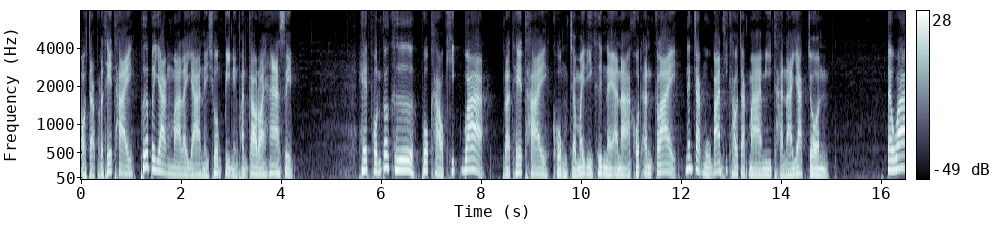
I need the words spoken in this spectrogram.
ออกจากประเทศไทยเพื่อไปยังมาลายาในช่วงปี 1950 เหตุผลก็คือพวกเขาคิดว่า ประเทศไทยคงจะไม่ดีขึ้นในอนาคตอันใกล้ เนื่องจากหมู่บ้านที่เขาจากมามีฐานะยากจน แต่ว่า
